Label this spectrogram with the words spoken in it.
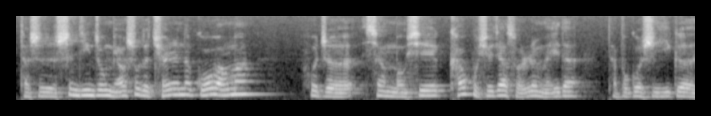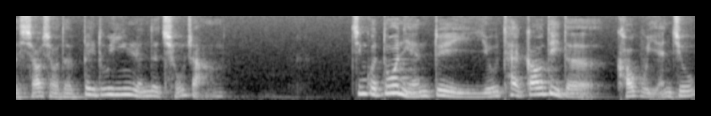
他是圣经中描述的全人的国王吗？或者像某些考古学家所认为的，他不过是一个小小的贝都因人的酋长？经过多年对犹太高地的考古研究，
